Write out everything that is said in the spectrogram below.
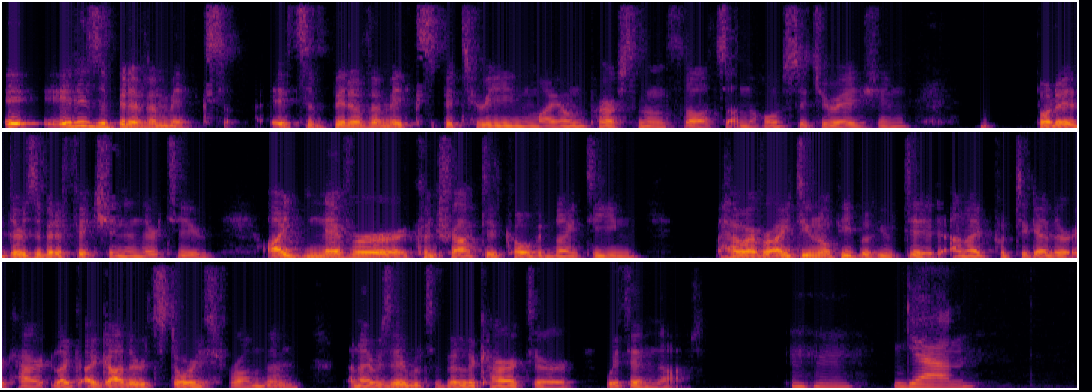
It it is a bit of a mix. It's a bit of a mix between my own personal thoughts on the whole situation, but it, there's a bit of fiction in there too. I never contracted COVID-19. However, I do know people who did, and I put together a character, like I gathered stories from them, and I was able to build a character within that. Mm-hmm. Yeah.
